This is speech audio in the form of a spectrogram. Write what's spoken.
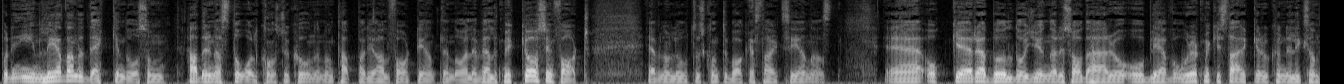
på den inledande däcken då som hade den här stålkonstruktionen. De tappade ju all fart egentligen då, eller väldigt mycket av sin fart. Även om Lotus kom tillbaka starkt senast. Eh, och eh, Red Bull då gynnades av det här och, och blev oerhört mycket starkare och kunde liksom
